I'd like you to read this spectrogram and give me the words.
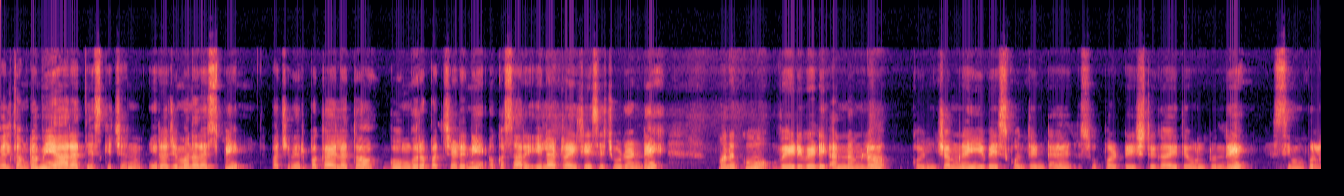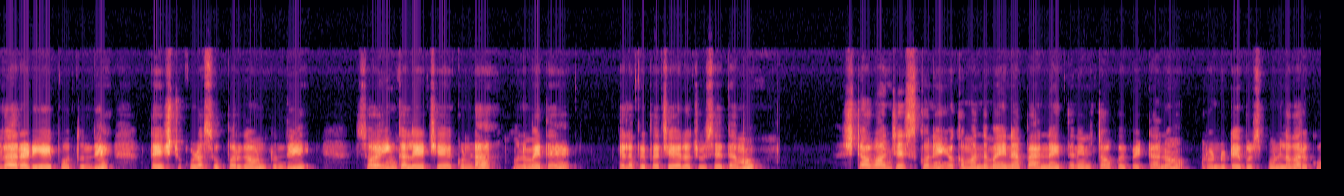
వెల్కమ్ టు మీ ఆరాధ్యస్ కిచెన్. ఈరోజు మన రెసిపీ పచ్చిమిరపకాయలతో గోంగూర పచ్చడిని ఒకసారి ఇలా ట్రై చేసి చూడండి. మనకు వేడివేడి అన్నంలో కొంచెం నెయ్యి వేసుకొని తింటే సూపర్ టేస్ట్గా అయితే ఉంటుంది. సింపుల్గా రెడీ అయిపోతుంది. టేస్ట్ కూడా సూపర్గా ఉంటుంది. సో ఇంకా లేట్ చేయకుండా మనమైతే ఎలా ప్రిపేర్ చేయాలో చూసేద్దాము. స్టవ్ ఆన్ చేసుకొని ఒక మందమైన ప్యాన్ అయితే నేను స్టవ్ పై పెట్టాను. రెండు టేబుల్ స్పూన్ల వరకు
